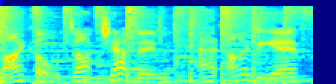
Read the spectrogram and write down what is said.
michael.chapman at ivf.com.au.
